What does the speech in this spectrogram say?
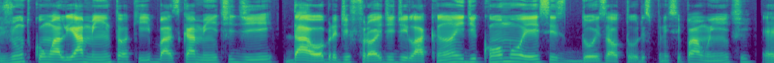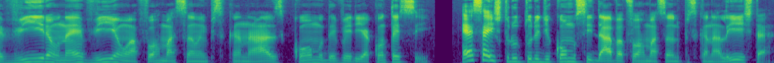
junto com o alinhamento aqui, basicamente, de, da obra de Freud e de Lacan e de como esses dois autores, principalmente, é, viram, né, viam a formação em psicanálise, como deveria acontecer. Essa estrutura de como se dava a formação do psicanalista,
